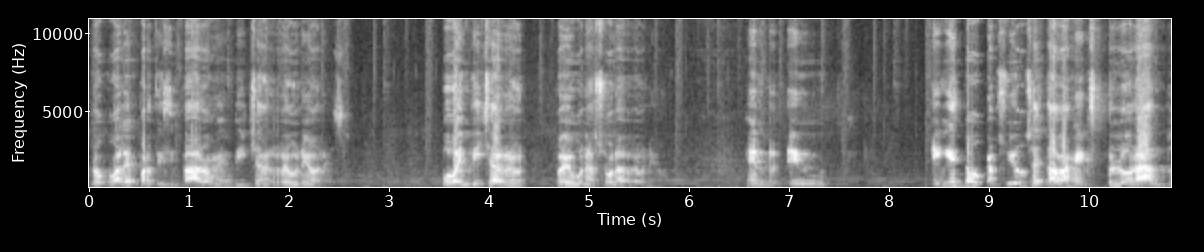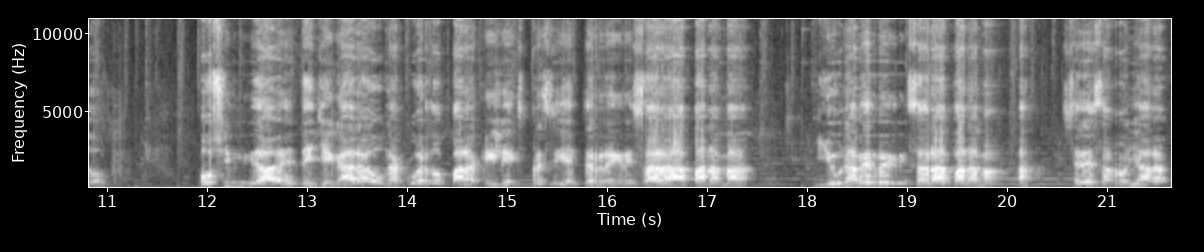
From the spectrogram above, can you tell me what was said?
los cuales participaron en dichas reuniones. O en dicha reunión, fue una sola reunión. En, en esta ocasión se estaban explorando posibilidades de llegar a un acuerdo para que el expresidente regresara a Panamá y una vez regresara a Panamá se desarrollara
